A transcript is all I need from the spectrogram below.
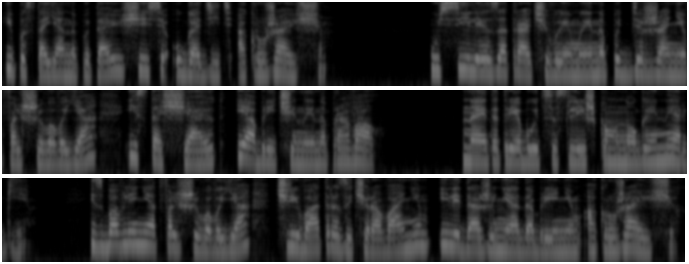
и постоянно пытающаяся угодить окружающим. Усилия, затрачиваемые на поддержание фальшивого «я», истощают и обречены на провал. На это требуется слишком много энергии. Избавление от фальшивого «я» чревато разочарованием или даже неодобрением окружающих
